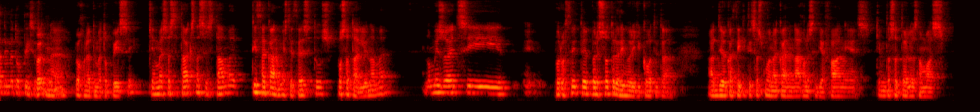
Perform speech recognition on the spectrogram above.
αντιμετωπίσει. Που, ναι, που έχουν αντιμετωπίσει και μέσα στη τάξη να συζητάμε τι θα κάνουμε στη θέση τους, πώς θα τα λύναμε. Νομίζω έτσι ε, προωθείται περισσότερη δημιουργικότητα αντί ο καθηγητής να κάνει ανάγνωση διαφάνειες και μετά στο τέλος να μας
